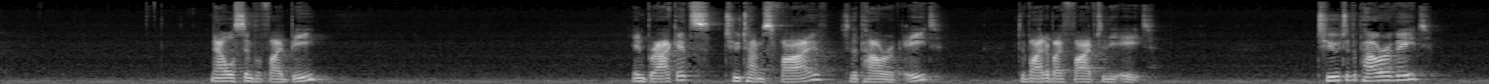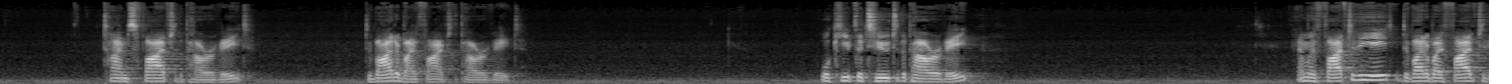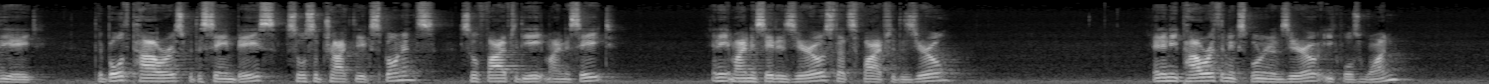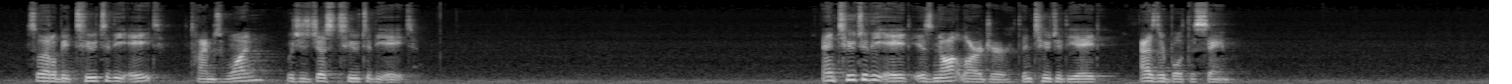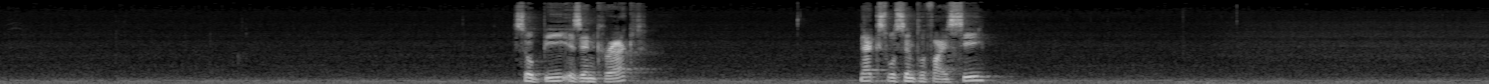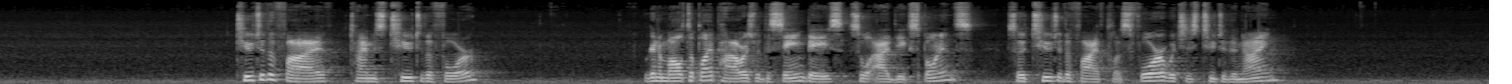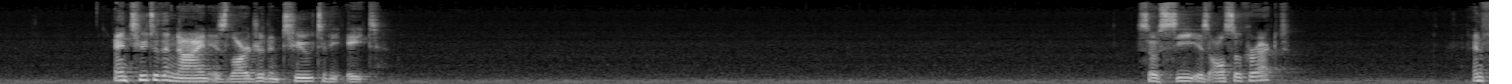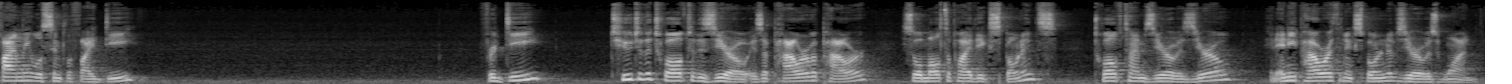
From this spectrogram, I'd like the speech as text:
Now we'll simplify B. In brackets, 2 times 5 to the power of 8 divided by 5 to the 8. 2 to the power of 8 times 5 to the power of 8 divided by 5 to the power of 8. We'll keep the 2 to the power of 8. And with 5 to the 8 divided by 5 to the 8, they're both powers with the same base, so we'll subtract the exponents. So 5 to the 8 minus 8. And 8 minus 8 is 0, so that's 5 to the 0. And any power with an exponent of 0 equals 1. So that'll be 2 to the 8 times 1, which is just 2 to the 8. And 2 to the 8 is not larger than 2 to the 8, as they're both the same. So B is incorrect. Next, we'll simplify C. Two to the five times two to the four. We're going to multiply powers with the same base, so we'll add the exponents. So 2 to the 5 plus 4, which is 2 to the 9. And 2 to the 9 is larger than 2 to the 8. So C is also correct. And finally, we'll simplify D. For D, 2 to the 12 to the 0 is a power of a power, so we'll multiply the exponents. 12 times 0 is 0, and any power with an exponent of 0 is 1.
